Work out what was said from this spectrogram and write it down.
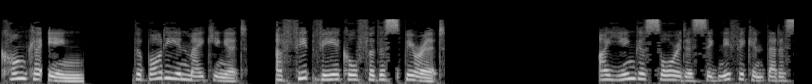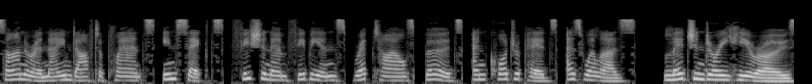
conquer-ing the body and making it a fit vehicle for the spirit. Iyengar saw it as significant that asana are named after plants, insects, fish and amphibians, reptiles, birds, and quadrupeds, as well as legendary heroes,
